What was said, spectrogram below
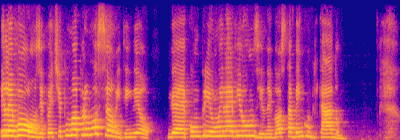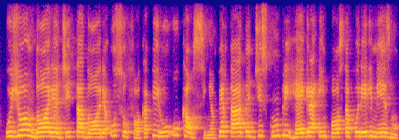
e levou 11, foi tipo uma promoção, entendeu? É, cumpre um e leve 11, o negócio tá bem complicado. O João Dória, ditadória, o sufoca peru, o calcinha apertada, descumpre regra imposta por ele mesmo.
